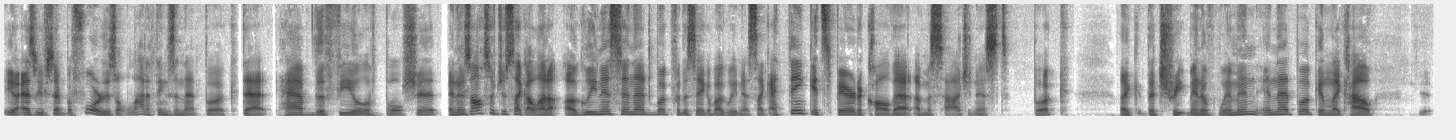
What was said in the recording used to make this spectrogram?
you know, as we've said before, there's a lot of things in that book that have the feel of bullshit. And there's also just like a lot of ugliness in that book for the sake of ugliness. Like, I think it's fair to call that a misogynist book. Like, the treatment of women in that book and like how, you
